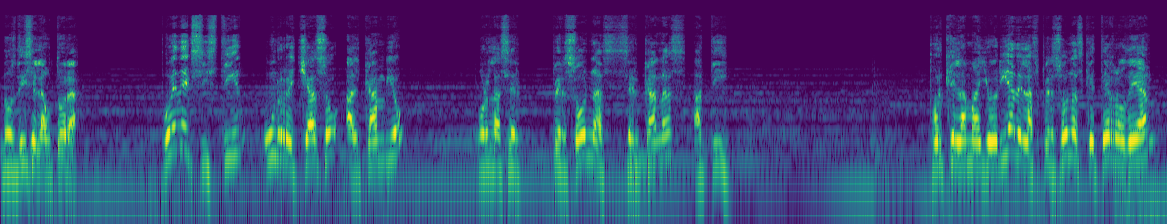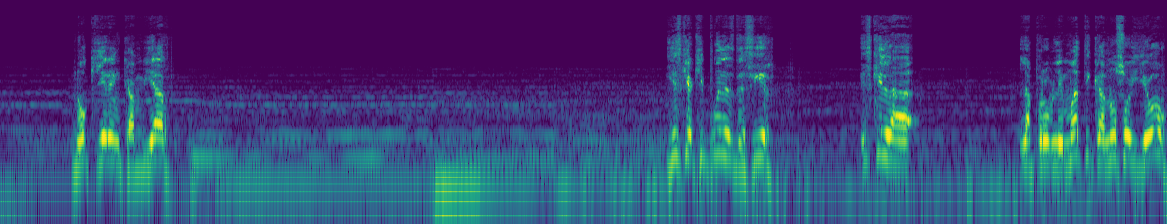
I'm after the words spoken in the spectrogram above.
Nos dice la autora, puede existir un rechazo al cambio por las personas cercanas a ti porque la mayoría de las personas que te rodean no quieren cambiar. Y es que aquí puedes decir, es que la, la problemática no soy yo,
